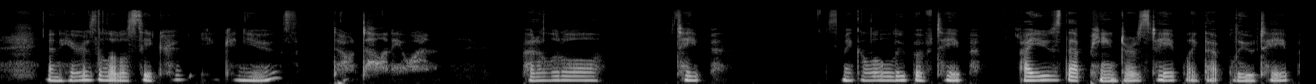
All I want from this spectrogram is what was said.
and here's a little secret you can use. Don't tell anyone. Put a little tape. Let's make a little loop of tape. I use that painter's tape, like that blue tape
